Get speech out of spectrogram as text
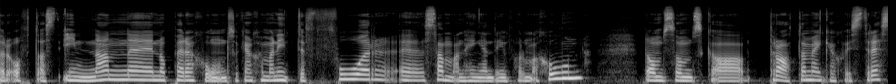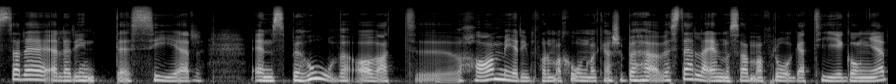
För oftast innan eh, en operation så kanske man inte får eh, sammanhängande information. De som ska prata med kanske är stressade eller inte ser ens behov av att eh, ha mer information. Man kanske behöver ställa en och samma fråga tio gånger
